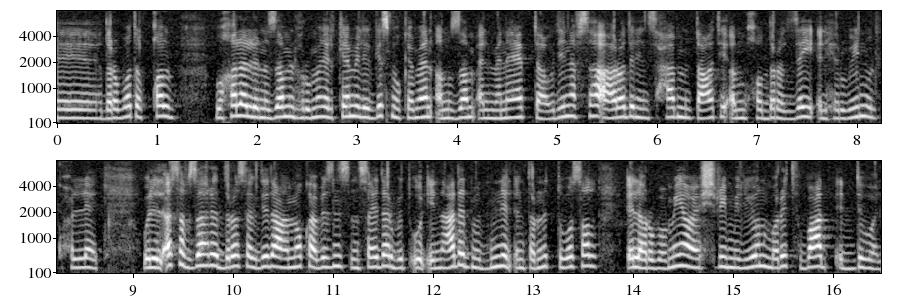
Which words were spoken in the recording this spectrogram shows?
آه، ضربات القلب وخلل للنظام الهرموني الكامل للجسم وكمان النظام المناعي بتاعه. دي نفسها أعراض الانسحاب من تعاطي المخدرات زي الهيروين والكحولات. وللأسف ظهرت دراسة جديدة على موقع Business Insider بتقول إن عدد مدمني الإنترنت وصل إلى 420 مليون مريض في بعض الدول.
